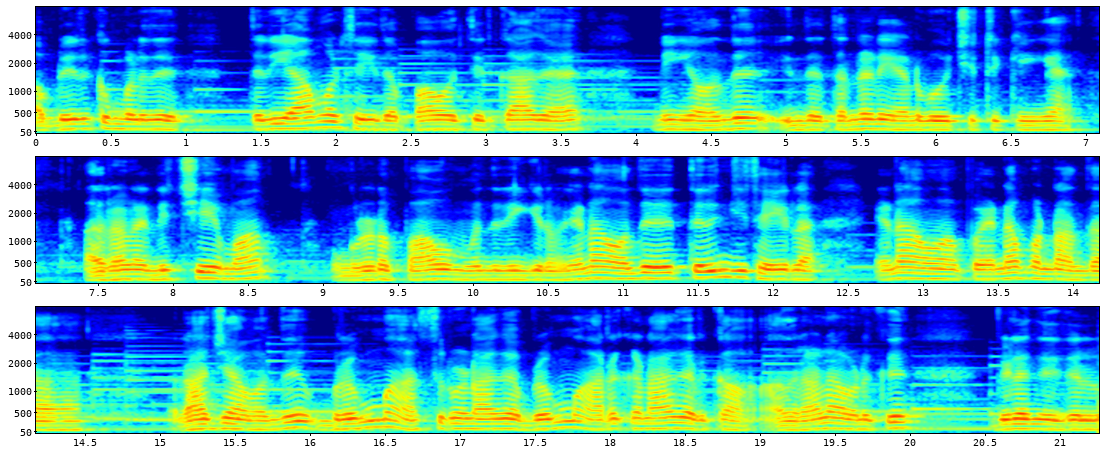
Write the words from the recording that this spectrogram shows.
அப்படி இருக்கும் பொழுது தெரியாமல் செய்த பாவத்திற்காக நீங்கள் வந்து இந்த தண்டனை அனுபவிச்சிட்டு இருக்கீங்க. அதனால் நிச்சயமாக உங்களோட பாவம் வந்து நீங்கிடும் ஏன்னா அவன் வந்து தெரிஞ்சு செய்யலை. ஏன்னா அவன் அப்போ என்ன பண்ணுறான் அந்த ராஜா வந்து பிரம்ம அசுரனாக பிரம்ம அரக்கனாக இருக்கான். அதனால் அவனுக்கு விலங்குகள்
